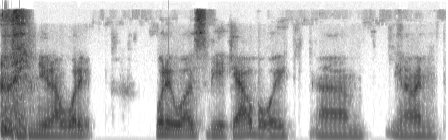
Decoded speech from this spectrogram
you know what it what it was to be a cowboy. Um, you know, and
